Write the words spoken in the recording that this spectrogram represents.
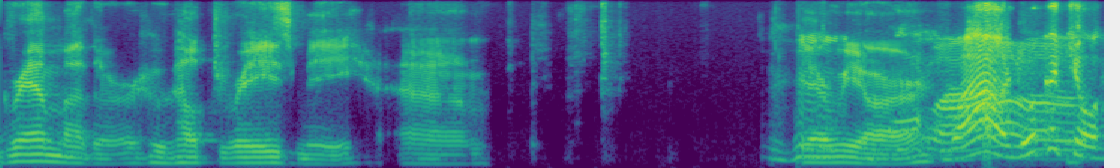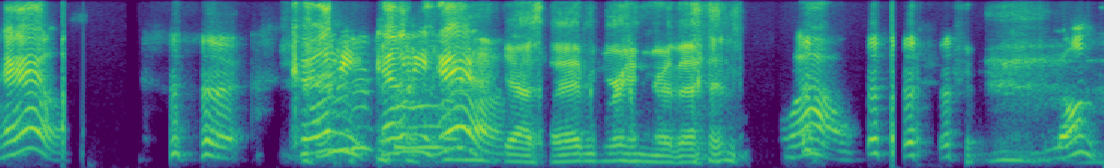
grandmother who helped raise me. Um, there we are. wow. Look at your hair, curly, curly hair. Yes, I had more hair then. Wow, Long.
